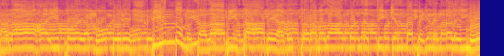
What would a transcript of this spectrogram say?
കലായി പോയ നോമ്പിനെ വീണ്ടും കലാ അടുത്ത റമദാൻ കൊണ്ടെത്തിക്കുന്ന പെണ്ണുങ്ങളില്ലേ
